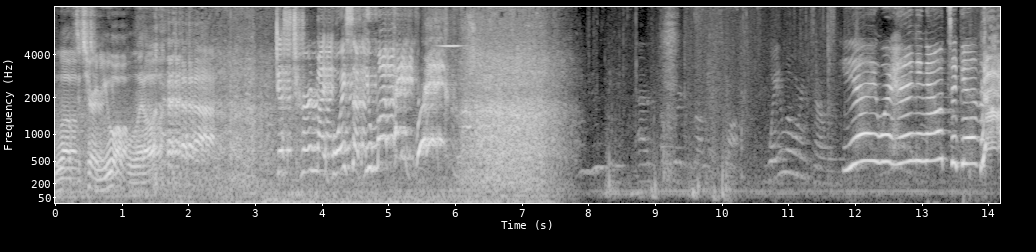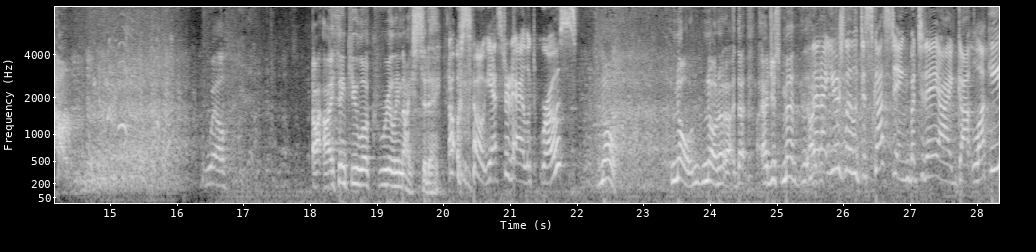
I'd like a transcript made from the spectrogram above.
love to turn you up a little. Just turn my voice up, you mop-headed freak! together? No! Well, I, I think you look really nice today. Oh, so yesterday I looked gross? No. No, no, no. Uh, that, I just meant that. That I, I, usually look disgusting, but today I got lucky?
